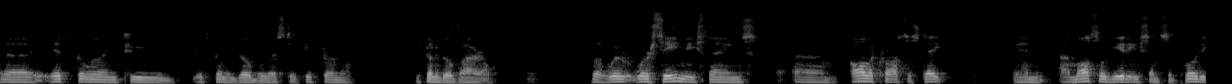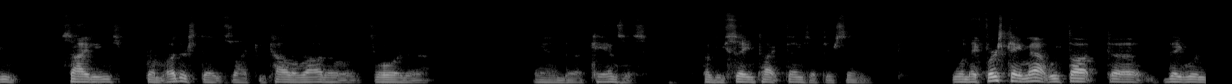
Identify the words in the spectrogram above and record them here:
uh, it's going to it's going to go ballistic. It's going to it's going to go viral. but we're we're seeing these things um, all across the state, and I'm also getting some supporting sightings from other states like in Colorado and Florida and uh, Kansas of these same type things that they're seeing. When they first came out, we thought uh, they were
